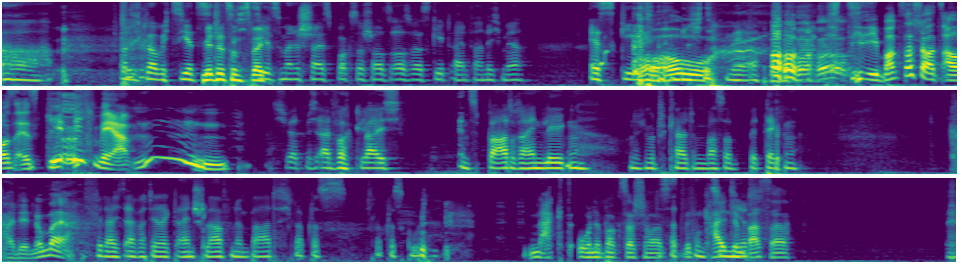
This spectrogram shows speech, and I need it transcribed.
Ah. Und ich glaube, ich ziehe jetzt, Mittel zum ich zieh jetzt meine scheiß Boxershorts aus, weil es geht einfach nicht mehr. Es geht Oh. nicht mehr. Ich zieh die Boxershorts aus, es geht nicht mehr. Mm. Ich werde mich einfach gleich ins Bad reinlegen und mich mit kaltem Wasser bedecken. Keine Nummer. Vielleicht einfach direkt einschlafen im Bad. Ich glaube, das, ich glaub, das ist gut. Nackt, ohne Boxershorts, Das hat mit kaltem Wasser.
